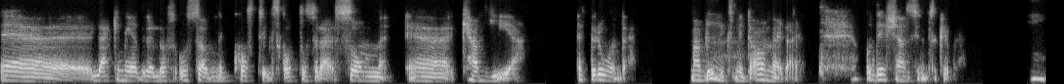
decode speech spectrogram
eh, och sömnkosttillskott och sådär som eh, kan ge ett beroende. Man blir mm. liksom inte av med det där. Och det känns ju inte så kul. Mm.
